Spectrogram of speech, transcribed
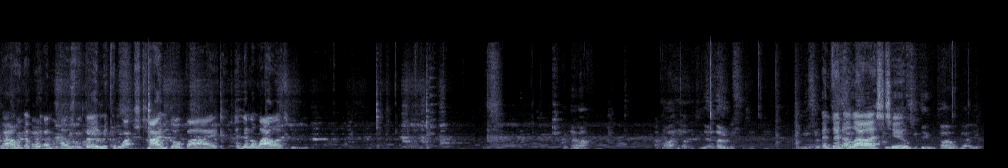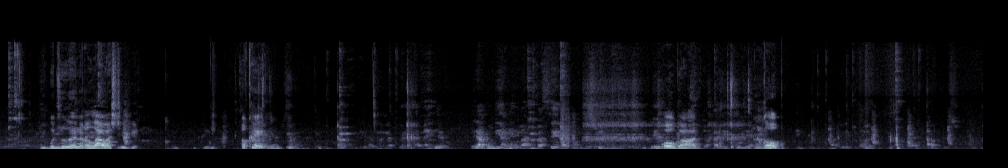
Now that we unpause the game, we can watch time go by and then allow us. And then allow us to, which will then allow us to get. Okay. Oh God. Gulp.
